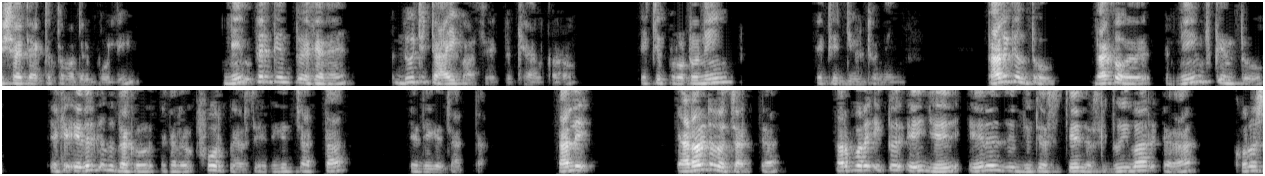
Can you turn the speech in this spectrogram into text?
বিষয়টা একটু তোমাদের বলি। নিম্ফের কিন্তু এখানে দুইটি টাইপ আছে, একটু খেয়াল করো। একটি প্রোটোনিম্ফ একটি ডিউটোনিম্ফ তাহলে কিন্তু, দেখো নিম্ফ কিন্তু এদের কিন্তু দেখো, এখানে ফোর পেয়ার্স এদিকে চারটা এদিকে চারটা। তাহলে অ্যাডাল্টেরও চারটা, তারপরে একটু এই যে, এর যে দুইটা স্টেজ আছে, দুইবার এরা খোলস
